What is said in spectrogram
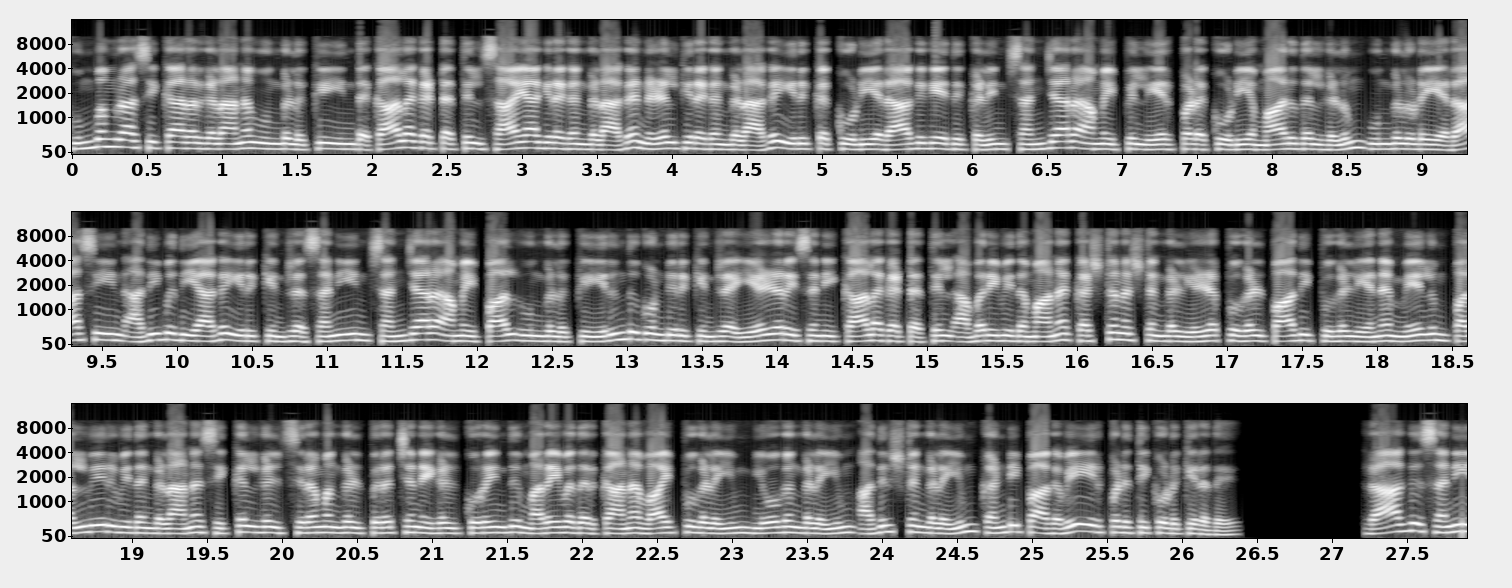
கும்பம் ராசிக்காரர்களான உங்களுக்கு இந்த காலகட்டத்தில் சாயாகிரகங்களாக நிழல்கிரகங்களாக இருக்கக்கூடிய ராகுகேதுக்களின் சஞ்சார அமைப்பில் ஏற்படக்கூடிய மாறுதல்களும் உங்களுடைய ராசியின் அதிபதியாக இருக்கின்ற சனியின் சஞ்சார அமைப்பால் உங்களுக்கு இருந்து கொண்டிருக்கின்ற ஏழரை சனி காலகட்டத்தில் அபரிவிதமான கஷ்டநஷ்டங்கள் இழப்புகள் பாதிப்புகள் என மேலும் பல்வேறு விதங்களான சிக்கல்கள் சிரமங்கள் பிரச்சனைகள் குறைந்து மறைவதற்கான வாய்ப்புகளையும் யோகங்களையும் அதிர்ஷ்டங்களையும் கண்டிப்பாகவே ஏற்படுத்திக் கொடுக்கிறது. ராகு சனி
